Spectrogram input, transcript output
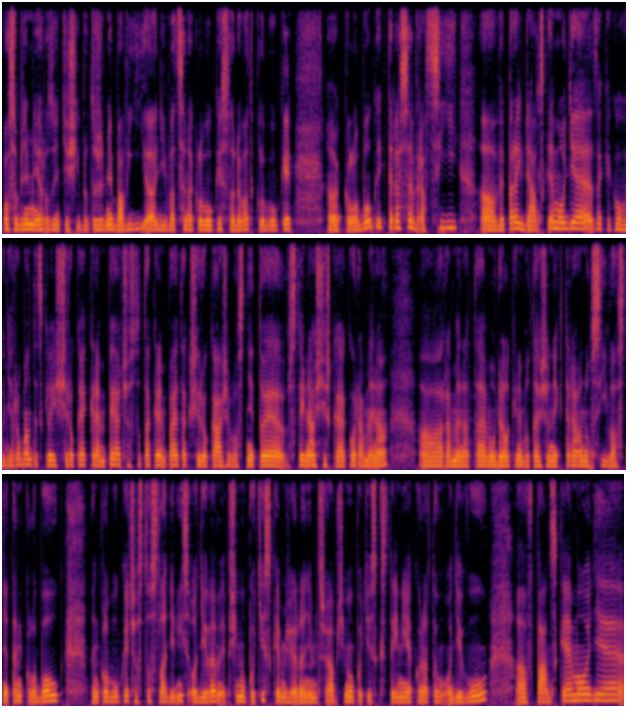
osobně mě hrozně těší, protože mě baví dívat se na klobouky, sledovat klobouky. Klobouky, které se vrací, vypadají v dámské modě, tak jako hodně romantické, široké krempy a často ta krempa je tak široká, že vlastně to je stejná šířka jako ramena, ramena té modelky nebo té ženy, která nosí vlastně ten klobouk. Ten klobouk je často sladěný s oděvem i přímo potiskem, že je na něm třeba přímo potisk stejný jako na tom oděvu. V pánské módě e,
